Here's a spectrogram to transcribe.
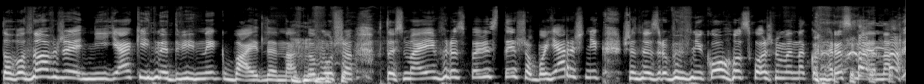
то вона вже ніякий не двійник Байдена, тому що хтось має їм розповісти, що бояришнік ще не зробив нікого схожими на конгресмена.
